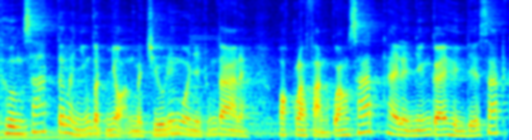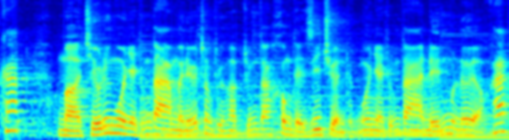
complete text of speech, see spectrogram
thương sát tức là những vật nhọn mà chiếu đến ngôi nhà chúng ta này hoặc là phản quang sát hay là những cái hình thế sát khác mà chiếu đến ngôi nhà chúng ta mà nếu trong trường hợp chúng ta không thể di chuyển được ngôi nhà chúng ta đến một nơi ở khác,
